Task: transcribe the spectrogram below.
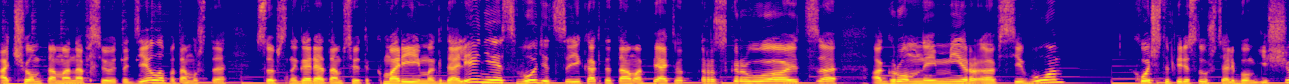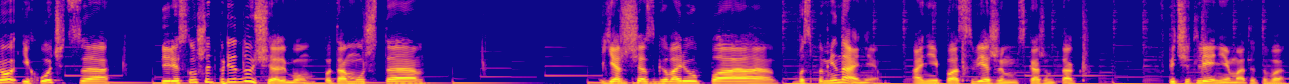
о чем там она все это дело, потому что, собственно говоря, там все это к Марии Магдалене сводится, и как-то там опять вот раскрывается огромный мир э, всего. Хочется переслушать альбом еще, и хочется переслушать предыдущий альбом, потому что я же сейчас говорю по воспоминаниям, а не по свежим, скажем так, впечатлениям от этого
